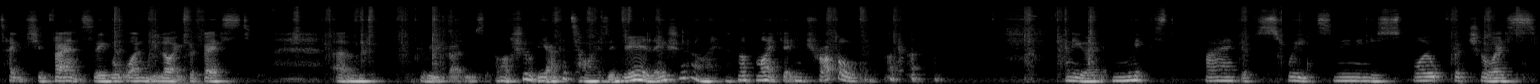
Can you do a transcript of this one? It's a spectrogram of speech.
takes your fancy, what one you like the best. Um, Oh, I shouldn't be advertising, really, should I? I might get in trouble. anyway, mixed bag of sweets, meaning you're spoilt for choice.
